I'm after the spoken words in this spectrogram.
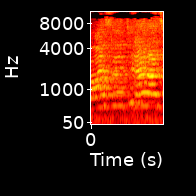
Bicentennial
